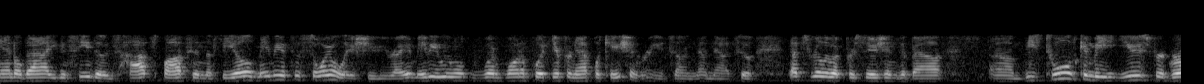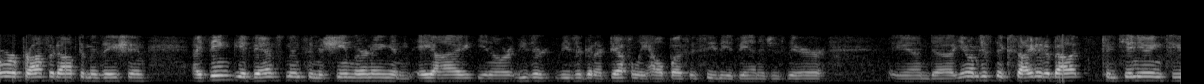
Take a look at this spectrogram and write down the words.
handle that. You can see those hot spots in the field. Maybe it's a soil issue, right? Maybe we would want to put different application rates on, on that. So that's really what precision's about. Um, these tools can be used for grower profit optimization. I think the advancements in machine learning and AI, you know, these are these are going to definitely help us. I see the advantages there. And, uh, you know, I'm just excited about continuing to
